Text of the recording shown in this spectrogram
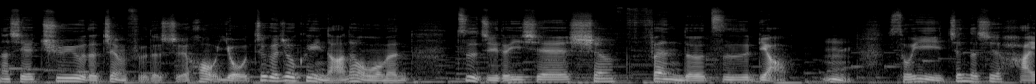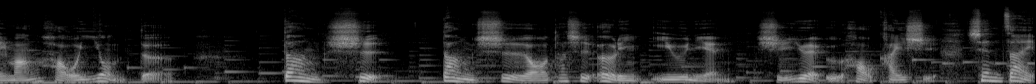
那些区域的政府的时候，有这个就可以拿到我们自己的一些身份的资料。嗯，所以真的是还蛮好用的。但是，但是哦，它是二零一五年十月五号开始，现在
